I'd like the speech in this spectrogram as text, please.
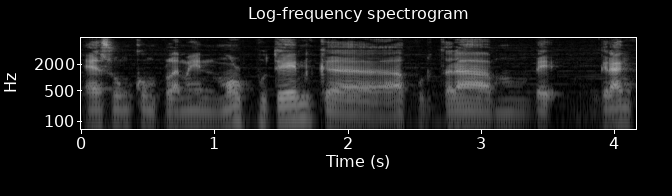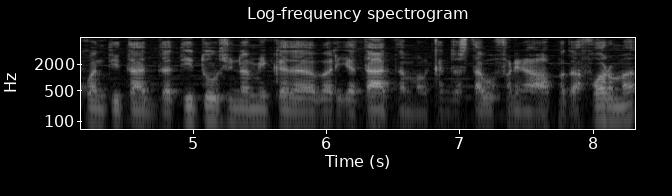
és un complement molt potent que aportarà bé, gran quantitat de títols i una mica de varietat amb el que ens estava oferint a la plataforma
